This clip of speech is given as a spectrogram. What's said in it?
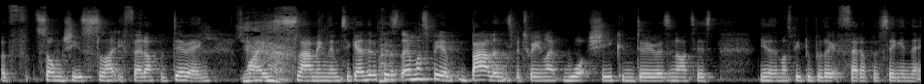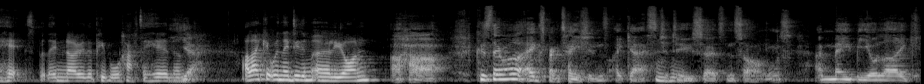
of songs she's slightly fed up of doing by slamming them together. Because there must be a balance between like what she can do as an artist. You know, there must be people that get fed up of singing their hits, but they know that people have to hear them. Yeah. I like it when they do them early on. Aha. Because there are expectations, I guess, to Mm-hmm. do certain songs, and maybe you're like,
